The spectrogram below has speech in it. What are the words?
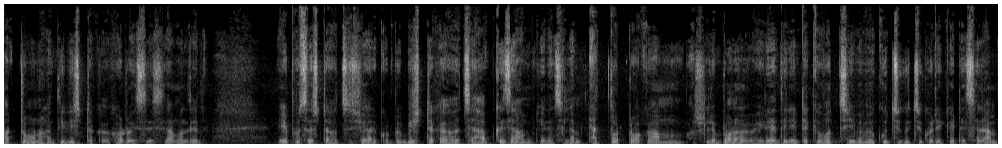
মাত্র মনে হয় তিরিশ টাকা খরচ হয়েছে আমাদের। এই প্রসেসটা হচ্ছে শেয়ার করবে। বিশ টাকা হচ্ছে হাফ কেজি আম কিনেছিলাম। এত টক আম আসলে বলার বাইরে। দিন এটাকে হচ্ছে এভাবে কুচি কুচি করে কেটেছিলাম।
